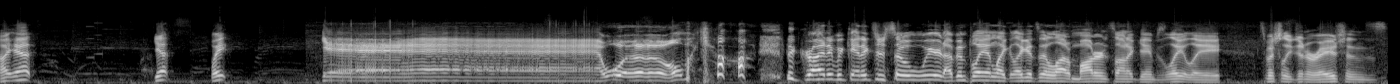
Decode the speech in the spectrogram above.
Not yet. Yep. Wait. Yeah! Whoa! Oh my god! The grinding mechanics are so weird. I've been playing like like I said a lot of modern Sonic games lately, especially Generations,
